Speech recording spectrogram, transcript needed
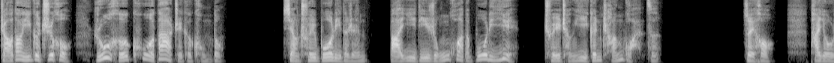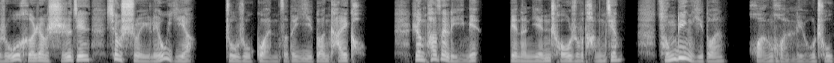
找到一个之后，如何扩大这个孔洞？像吹玻璃的人把一滴融化的玻璃液吹成一根长管子。最后，他又如何让时间像水流一样注入管子的一端开口，让它在里面变得粘稠如糖浆，从另一端缓缓流出？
